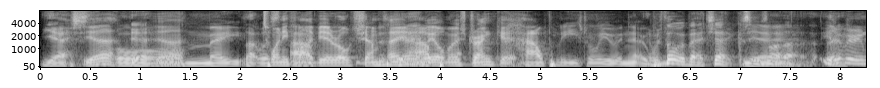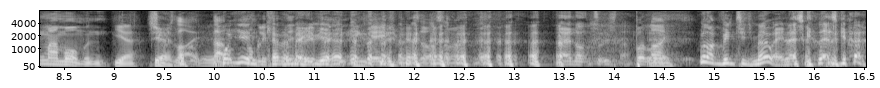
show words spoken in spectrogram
Yes. Yeah. Oh, Yeah. mate. That was- Twenty-five-year-old champagne. Yeah. we almost drank it. How pleased were we when it opened? We thought we'd better check because it was Yeah. like that. You Did know. we ring my mum and Yeah. she Yeah. was like, Yeah. "That What was year probably did from the Kevin? Yeah. engagement or something." better not touch that. But like, We're like vintage Moe. Let's go. Let's go.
